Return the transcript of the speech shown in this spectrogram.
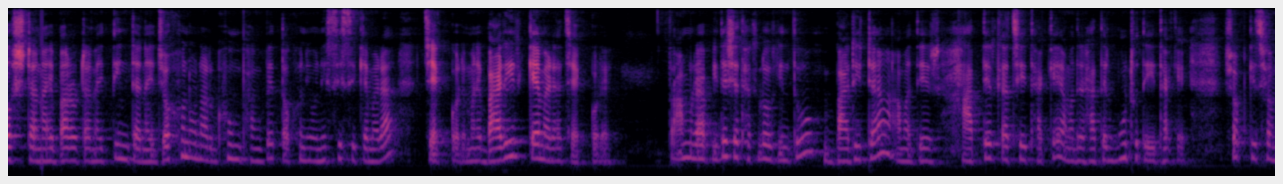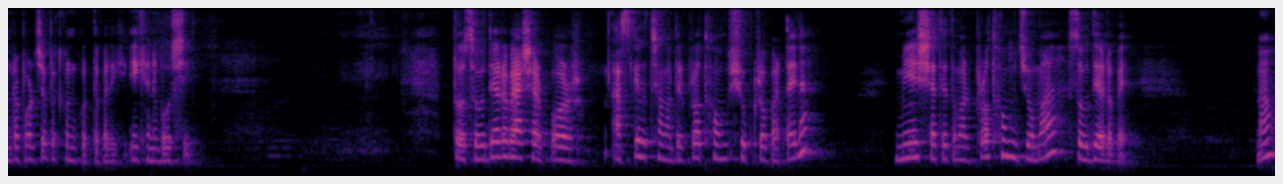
দশটা নাই বারোটা নাই তিনটা নাই যখন ওনার ঘুম ভাঙবে তখনই উনি সিসি ক্যামেরা চেক করে মানে বাড়ির ক্যামেরা চেক করে। তো আমরা বিদেশে থাকলেও কিন্তু বাড়িটা আমাদের হাতের কাছেই থাকে আমাদের হাতের মুঠোতেই থাকে। সব কিছু আমরা পর্যবেক্ষণ করতে পারি এখানে বসি। তো সৌদি আরবে আসার পর আজকে হচ্ছে আমাদের প্রথম শুক্রবার তাই না? মেয়ের সাথে তোমার প্রথম জমা সৌদি আরবে না?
